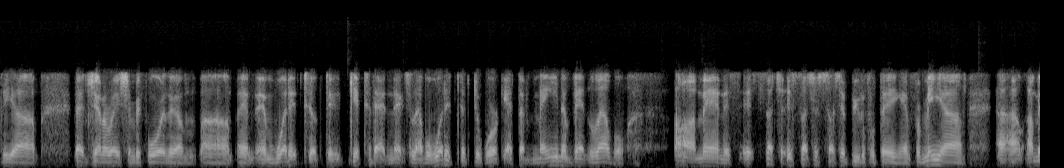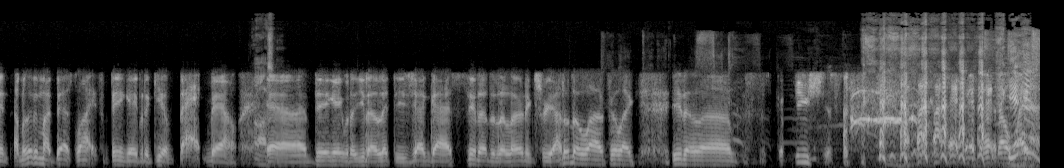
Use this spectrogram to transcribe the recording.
the um, that generation before them um, and and what it took to get to that next level, what it took to work at the main event level. Oh man, it's it's such a it's such a such a beautiful thing, and for me, um, uh, I'm in, I'm living my best life, being able to give back now, Awesome. uh, being able to you know let these young guys sit under the learning tree. I don't know why I feel like you know um, Confucius. Yeah,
